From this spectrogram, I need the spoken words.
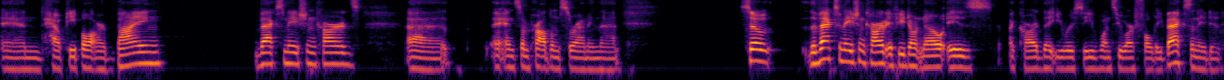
and how people are buying vaccination cards uh, and some problems surrounding that. So, the vaccination card, if you don't know, is a card that you receive once you are fully vaccinated.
